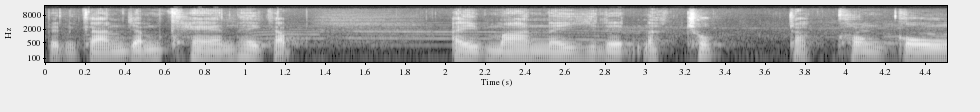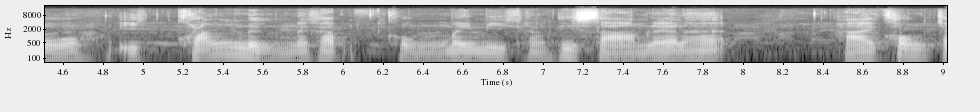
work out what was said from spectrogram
เป็นการย้ำแค้นให้กับไอมานในเยเนสนักชกจากคองโกอีกครั้งหนึ่งนะครับ คงไม่มีครั้งที่ 3 แล้วนะฮะ หายข้องใจ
